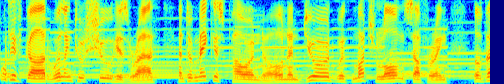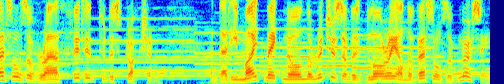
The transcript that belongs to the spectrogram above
What if God, willing to shew his wrath, and to make his power known, endured with much long suffering the vessels of wrath fitted to destruction, and that he might make known the riches of his glory on the vessels of mercy,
